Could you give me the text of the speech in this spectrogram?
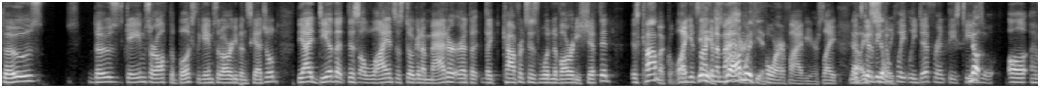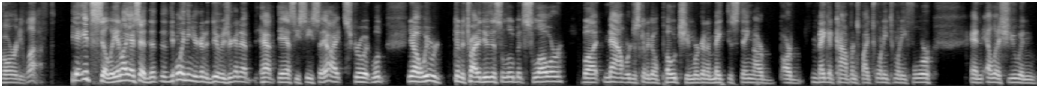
those those games are off the books, the games that already been scheduled, the idea that this alliance is still going to matter or that the conferences wouldn't have already shifted is comical. Like it's it not going to matter no, I'm with you. four or five years. Like no, it's going to be completely different. These teams no. all have already left. Yeah, it's silly. And like I said, the, the only thing you're going to do is you're going to have the SEC say, all right, screw it. Well, you know, we were going to try to do this a little bit slower, but now we're just going to go poach and we're going to make this thing our, our mega conference by 2024 and LSU and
